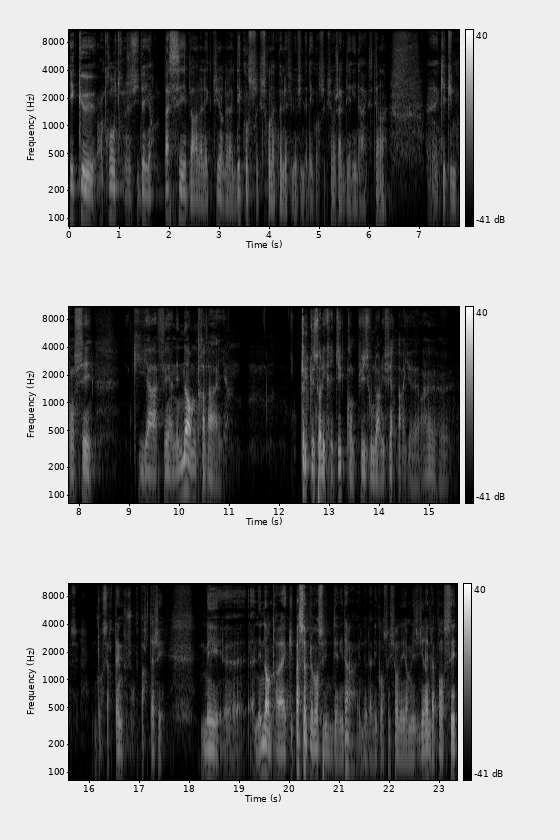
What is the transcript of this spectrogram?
et que, entre autres, je suis d'ailleurs passé par la lecture de la déconstruction, ce qu'on appelle la philosophie de la déconstruction, Jacques Derrida, etc., euh, qui est une pensée qui a fait un énorme travail, quelles que soient les critiques qu'on puisse vouloir lui faire par ailleurs, hein, euh, dont certaines je peux partager. Mais euh, un énorme travail, qui n'est pas simplement celui de Derrida et de la déconstruction d'ailleurs, mais je dirais de la pensée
